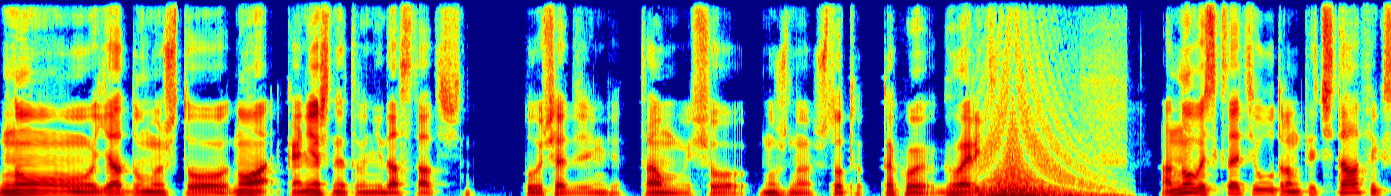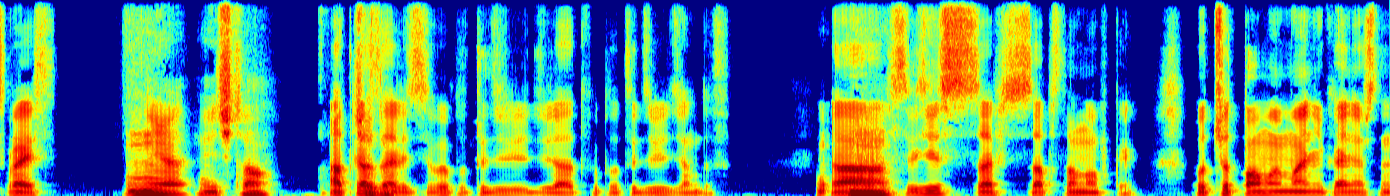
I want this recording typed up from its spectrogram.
Ну, я думаю, что, ну, а, конечно, этого недостаточно получать деньги. Там еще нужно что-то такое говорить. А новость, кстати, утром ты читал Fix Price? Нет, не читал. Отказались выплаты от выплаты дивидендов. А, в связи с, с обстановкой. Вот что-то, по-моему, они, конечно,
